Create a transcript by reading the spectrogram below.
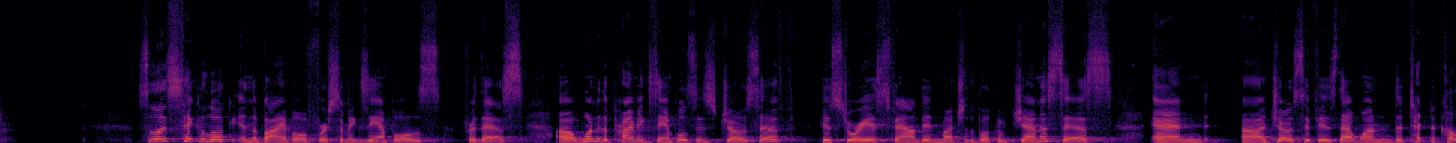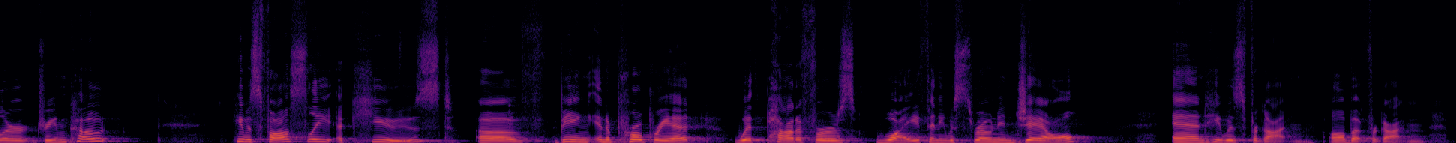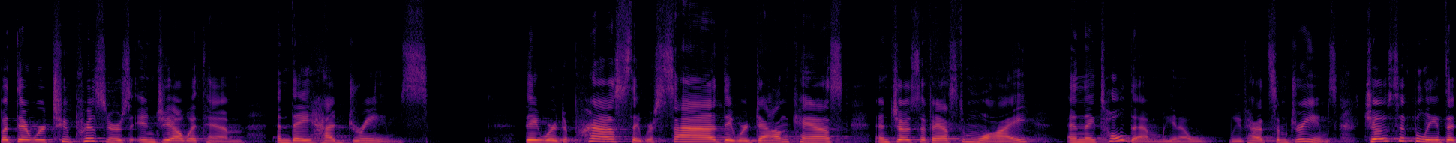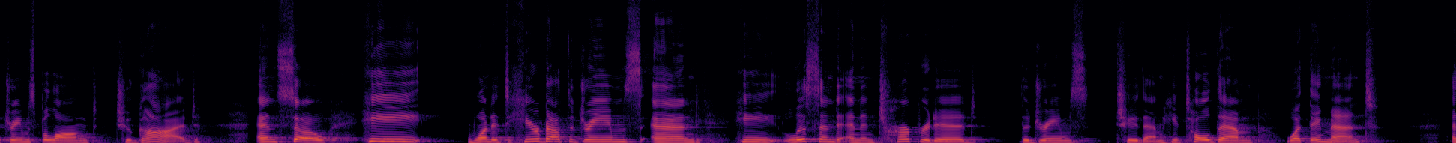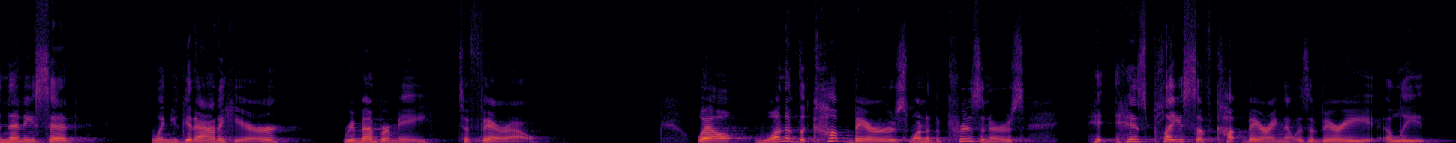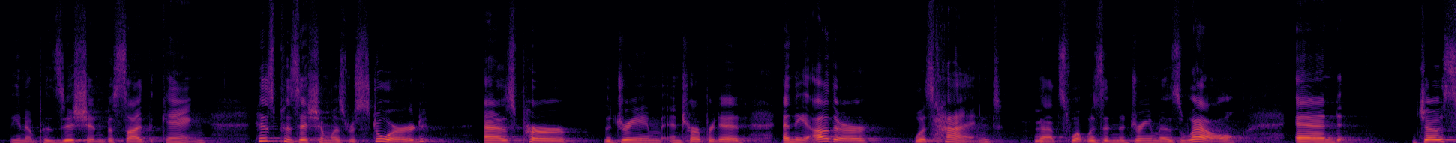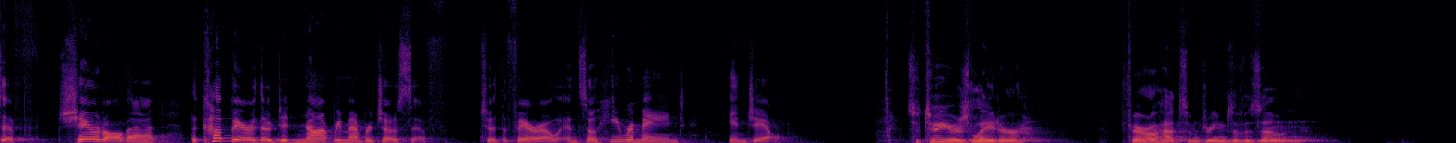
So let's take a look in the Bible for some examples for this. Uh, one of the prime examples is Joseph. His story is found in much of the book of Genesis. And uh, Joseph is that one, the Technicolor Dreamcoat. He was falsely accused of being inappropriate with Potiphar's wife, and he was thrown in jail. and he was forgotten, all but forgotten. But there were two prisoners in jail with him, and they had dreams. They were depressed, they were sad, they were downcast, and Joseph asked them why, and they told them, you know, we've had some dreams. Joseph believed that dreams belonged to God, and so he wanted to hear about the dreams and he listened and interpreted the dreams to them. He told them what they meant, and then he said, When you get out of here, remember me to Pharaoh. Well, one of the cupbearers, one of the prisoners, his place of cupbearing, that was a very elite, you know, position beside the king, his position was restored as per the dream interpreted, and the other was hanged. Hmm. That's what was in the dream as well. And Joseph shared all that. The cupbearer, though, did not remember Joseph to the Pharaoh, and so he remained in jail. So, two years later, Pharaoh had some dreams of his own.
